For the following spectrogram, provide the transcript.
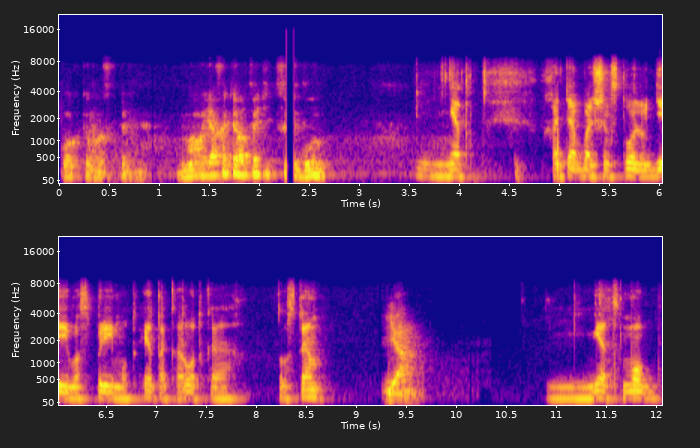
Ох ты, господи. Ну, я хотел ответить цигун. Нет. Хотя большинство людей воспримут это короткое. Рустем? Ян. Нет, мог бы.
